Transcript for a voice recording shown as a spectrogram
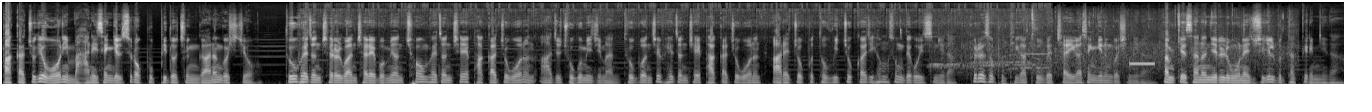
바깥쪽에 원이 많이 생길수록 부피도 증가하는 것이죠. 두 회전체를 관찰해 보면 처음 회전체의 바깥쪽 원은 아주 조금이지만 두 번째 회전체의 바깥쪽 원은 아래쪽부터 위쪽까지 형성되고 있습니다. 그래서 부피가 두 배 차이가 생기는 것입니다. 함께 사는 일을 응원해 주시길 부탁드립니다.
